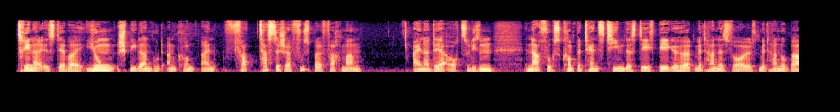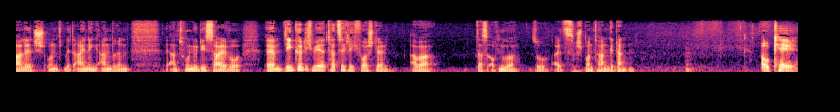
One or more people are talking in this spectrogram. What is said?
Trainer ist, der bei jungen Spielern gut ankommt, ein fantastischer Fußballfachmann, einer, der auch zu diesem Nachwuchskompetenzteam des DFB gehört, mit Hannes Wolf, mit Hanno Balic und mit einigen anderen, Antonio Di Salvo. Ähm, den könnte ich mir tatsächlich vorstellen. Aber das auch nur so als spontanen Gedanken. Okay.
